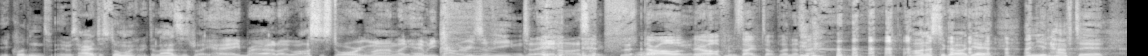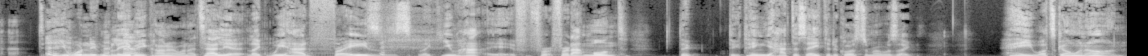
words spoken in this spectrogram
you couldn't. It was hard to stomach. Like the lads was like, "Hey, bro, like what's the story, man? Like how many calories have you eaten today?" And all this, like they're all, they're hell. all from South Dublin as well. honest to God, yeah. And you'd have to. You wouldn't even believe me, Connor, when I tell you, like we had phrases, like you had for for that month. The the thing you had to say to the customer was like, "Hey, what's going on?"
